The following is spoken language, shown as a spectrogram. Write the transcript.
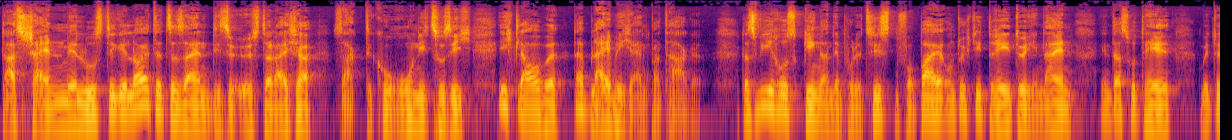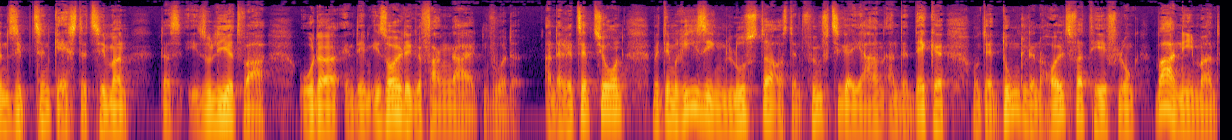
Das scheinen mir lustige Leute zu sein, diese Österreicher, sagte Coroni zu sich. Ich glaube, da bleibe ich ein paar Tage. Das Virus ging an den Polizisten vorbei und durch die Drehtür hinein in das Hotel mit den 17 Gästezimmern, das isoliert war oder in dem Isolde gefangen gehalten wurde. An der Rezeption mit dem riesigen Luster aus den 50er Jahren an der Decke und der dunklen Holzvertäfelung war niemand,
